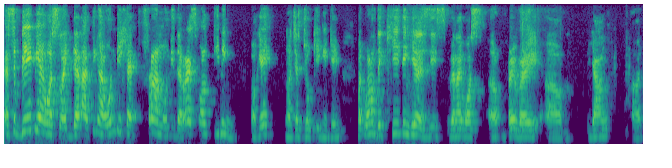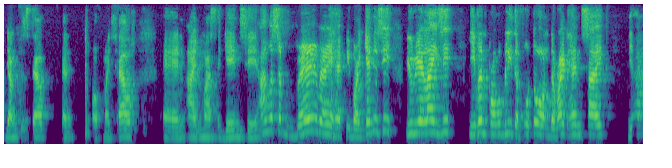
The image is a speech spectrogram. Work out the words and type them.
as a baby, I was like that. I think I only had front, only the rest all thinning. Okay, not just joking again. But one of the key thing here is this: when I was uh, very, very um, young, uh, younger self and of myself, and I must again say, I was a very, very happy boy. Can you see? You realize it? Even probably the photo on the right hand side. Yeah,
